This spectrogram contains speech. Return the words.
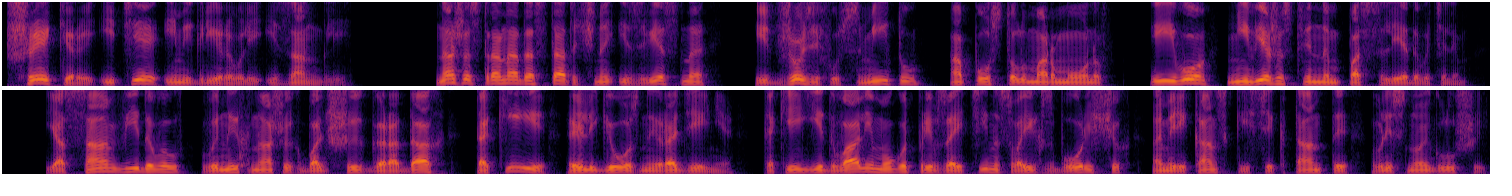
шекеры и те эмигрировали из Англии. Наша страна достаточно известна и Джозефу Смиту, апостолу мормонов, и его невежественным последователям. Я сам видывал в иных наших больших городах такие религиозные родения, какие едва ли могут превзойти на своих сборищах американские сектанты в лесной глуши.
